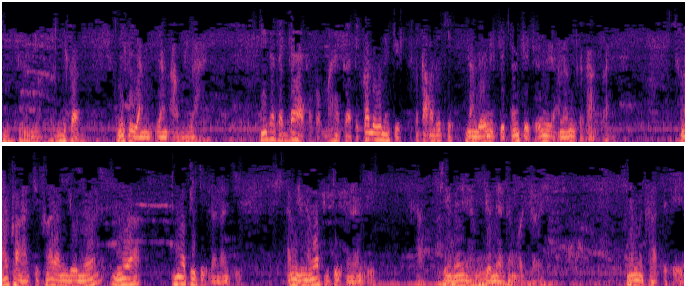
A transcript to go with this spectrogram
มีจิตมันลอยนี่ก็นี่คือยังยังเอาไม่ได้นี่ถ้าจะแก้ครับผมไม่ให้เกิดปิดก็ดูในจิตก็กลับมาดูจิตยังดูในจิตทั้งจิตทั้งนี้อันนั้นก็ขาดไป หมายความว่าจิตของเราอยู่เนื้อเนื้อเนื้อปิติเหล่านั้นอีกอันอยู่เนื้อปิติเหล่านั้นอีกครับสิ่งนี้มันอยู่เนี่ยทั้งหมดเลยนั่นมันขาดไปเอง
